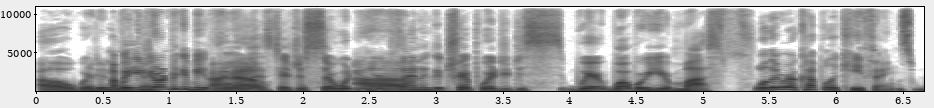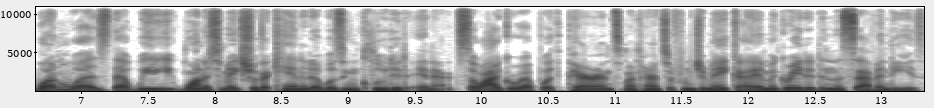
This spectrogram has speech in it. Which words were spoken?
Oh, where didn't I we? mean, you don't have to give me a full list. It's just so when you were um, planning the trip, where did you where what were your musts? Well, there were a couple of key things. One was that we wanted to make sure that Canada was included in it. So I grew up with parents. My parents are from Jamaica, immigrated in the 70s,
